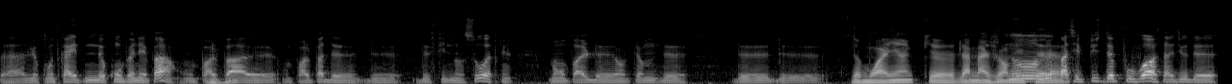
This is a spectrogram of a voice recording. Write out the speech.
le contrat ne convenait pas. On parle Mhm. pas euh, on parle pas de, de, de finances ou autre, hein, mais on parle de, en termes de, de, de- De moyens que la major non, même pas, c'est plus de pouvoir, c'est-à-dire de,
